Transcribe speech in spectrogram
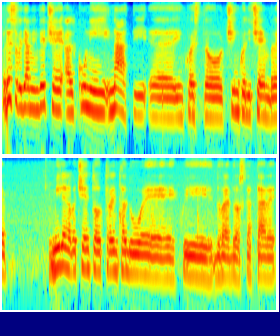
Adesso vediamo invece alcuni nati eh, in questo 5 dicembre 1932, qui dovrebbero scattare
